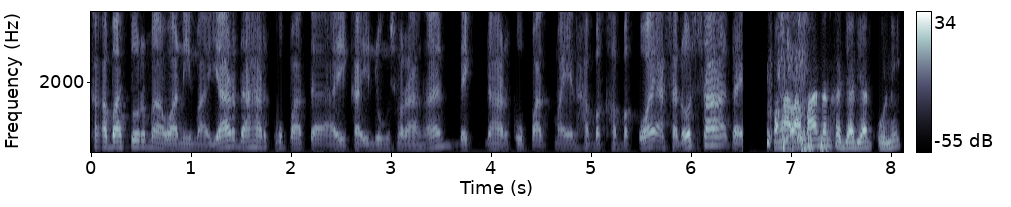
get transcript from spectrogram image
kabatur mah wani mayar dahar kupat ai ka indung sorangan dek dahar kupat main habak-habak wae asa dosa pengalaman dan kejadian unik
